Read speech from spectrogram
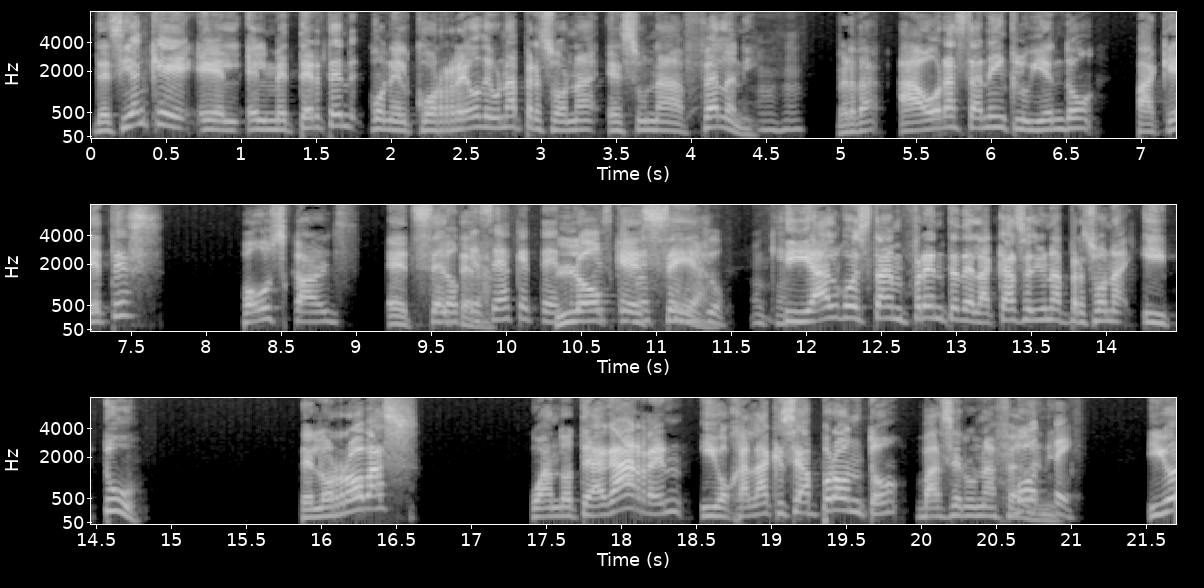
decían que el, el meterte con el correo de una persona es una felony. ¿verdad? Ahora están incluyendo paquetes, postcards, etcétera. Lo que sea que te Lo que que no es sea. tuyo. Si algo está enfrente de la casa de una persona y tú te lo robas, cuando te agarren, y ojalá que sea pronto, va a ser una felony. Bote. Y yo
